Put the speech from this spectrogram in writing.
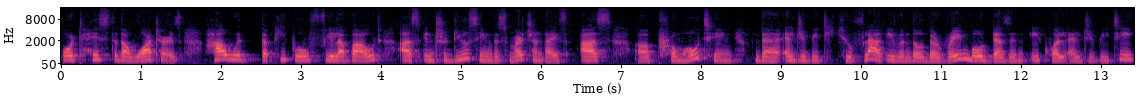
or taste the waters. How would the people feel about us introducing this merchandise, us uh, promoting the LGBTQ flag, even though the rainbow doesn't equal LGBT?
